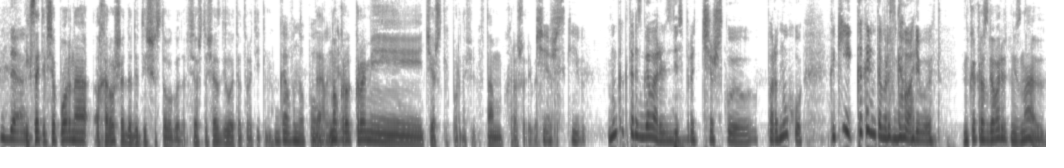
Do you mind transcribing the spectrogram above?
Да. И, кстати, все порно хорошее до 2006 года. Все, что сейчас делают, отвратительно. Говно полное. Да. Ну, кро- кроме чешских порнофильмов. Там хорошо, ребята. Чешский. Мы как-то разговаривали здесь про чешскую порнуху. Какие, как они там разговаривают? Ну, как разговаривают, не знаю.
